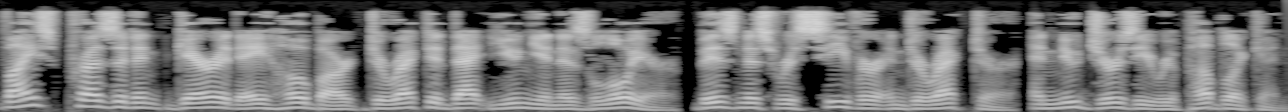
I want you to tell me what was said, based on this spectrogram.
Vice President Garrett A. Hobart directed that union as lawyer, business receiver and director, and New Jersey Republican.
